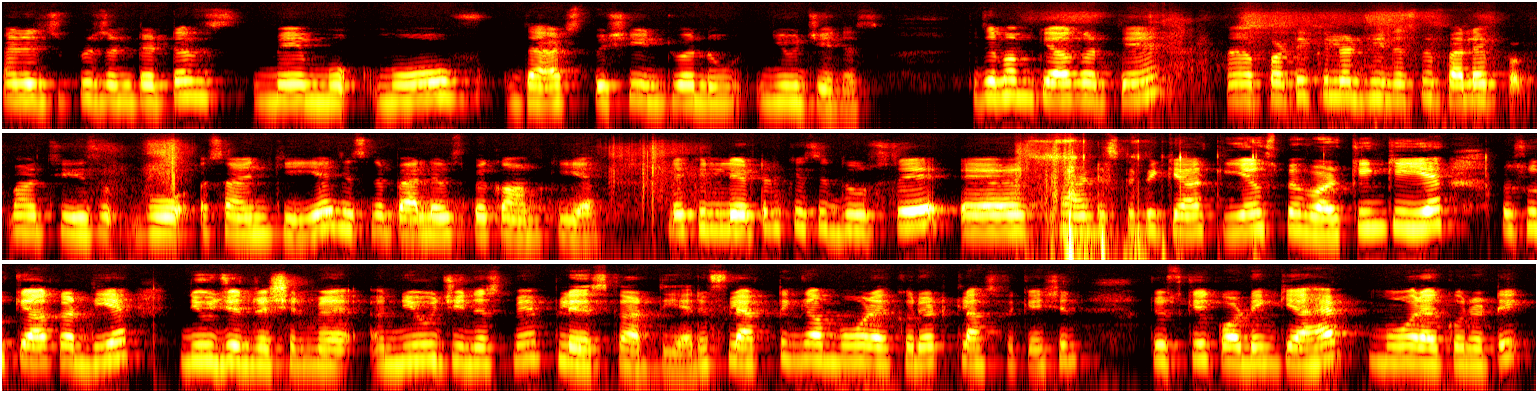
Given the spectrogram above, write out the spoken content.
and its representatives, may mo move that species into a new, new genus. कि जब हम क्या करते हैं पर्टिकुलर जीनस में पहले चीज़ वो असाइन की है, जिसने पहले उस पर काम किया है। लेकिन लेटर किसी दूसरे साइंटिस्ट ने भी क्या किया उस पर वर्किंग की है, उसको क्या कर दिया न्यू जनरेशन में न्यू जीनस में प्लेस कर दिया reflecting a more accurate classification जो उसके अकॉर्डिंग क्या है मोर एक्यूरेटिक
